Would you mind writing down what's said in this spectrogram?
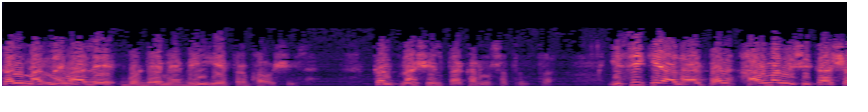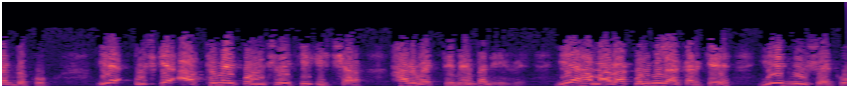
कल मरने वाले बुढ़े में भी ये प्रभावशील है। कल्पनाशीलता, कर्म, स्वतंत्रता। इसी के आधार पर हर मनुष्य का शब्द को, ये उसके अर्थ में पहुँचने की इच्छा हर व्यक्ति में बनी हुई। ये हमारा कुल मिलाकर के एक दूसरे को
